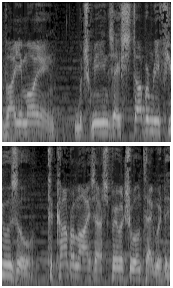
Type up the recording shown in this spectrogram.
Vayimoyin, which means a stubborn refusal to compromise our spiritual integrity.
